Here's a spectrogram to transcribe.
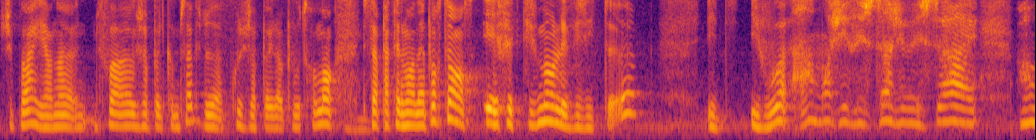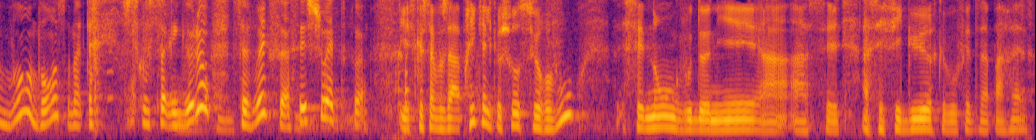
je sais pas, il y en a une fois que j'appelle comme ça, puis d'un coup je l'appelle un peu autrement. Mais ça n'a pas tellement d'importance. Et effectivement, les visiteurs, ils, ils voient, ah moi j'ai vu ça, j'ai vu ça. Et, ah bon, bon, ça m'intéresse. Je trouve ça rigolo. C'est vrai que c'est assez chouette, quoi. Et Est-ce que ça vous a appris quelque chose sur vous, ces noms que vous donniez à, à ces, à ces figures que vous faites apparaître?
